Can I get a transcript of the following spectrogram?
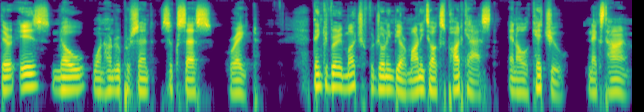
there is no 100% success rate. Thank you very much for joining the Armani Talks podcast, and I'll catch you next time.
